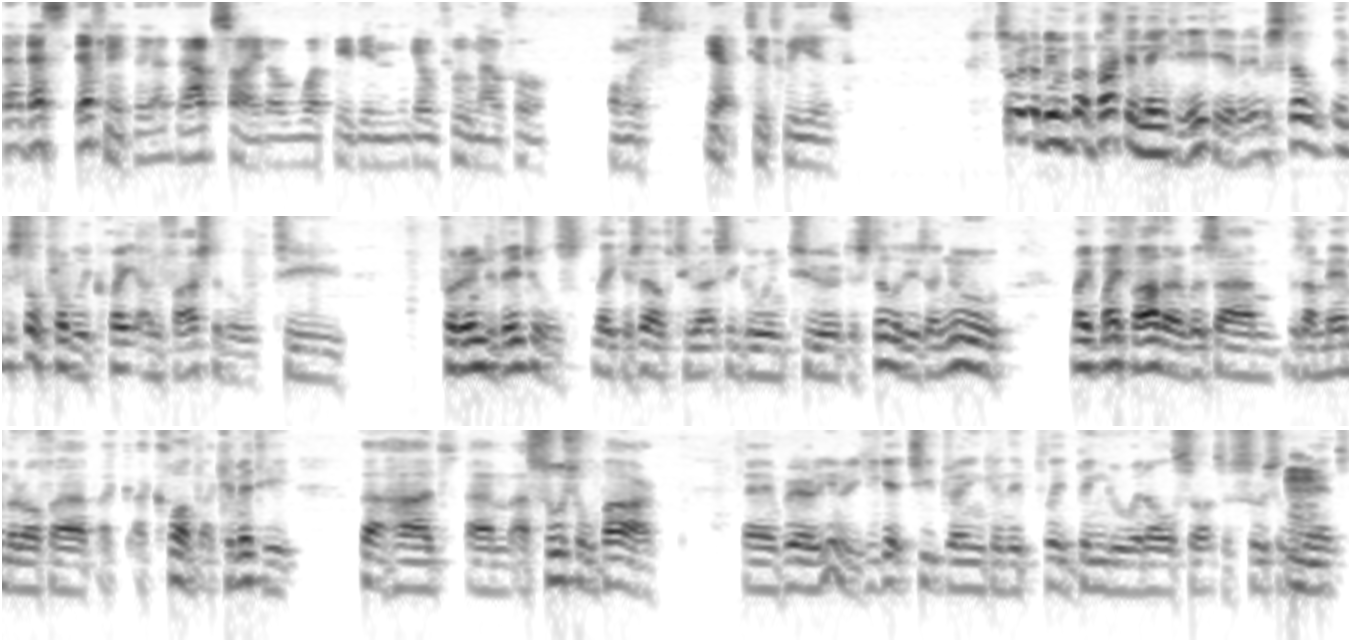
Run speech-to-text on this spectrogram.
that, that's definitely the, the upside of what we've been going through now for almost yeah two three years. So I mean, back in 1980, I mean, it was still it was still probably quite unfashionable to for individuals like yourself to actually go and tour distilleries. I know my, my father was um, was a member of a, a, a club, a committee that had um, a social bar uh, where you know you could get cheap drink and they played bingo and all sorts of social mm. events.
